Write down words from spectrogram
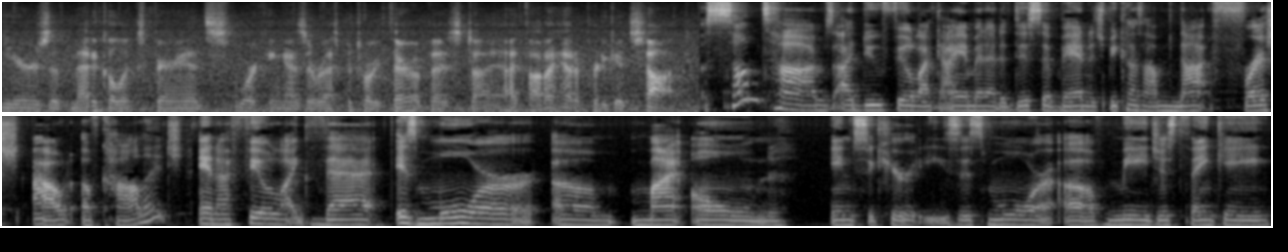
years of medical experience working as a respiratory therapist, I, I, thought I had a pretty good shot. Sometimes I do feel like I am at a disadvantage because I'm not fresh out of college. And I feel like that is more um, my own insecurities. It's more of me just thinking,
